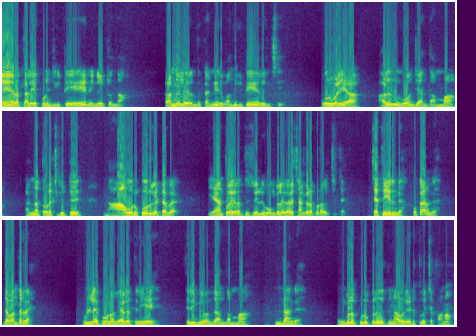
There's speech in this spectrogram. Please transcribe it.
நேரம் தலையை குனிஞ்சிக்கிட்டே நின்றுட்டு இருந்தான். கண்ணில் இருந்து கண்ணீர் வந்துக்கிட்டே இருந்துச்சு. ஒரு வழியாக அழுது ஓஞ்சி அந்த அம்மா கண்ணை தொடச்சிக்கிட்டு நான் ஒரு கூறு கெட்டவ. ஏன் துயரத்தை சொல்லி உங்களை வேற சங்கடப்பட வச்சுட்டேன். சேத்த இருங்க உட்காருங்க. இந்த வந்துடுறேன். உள்ளே போன வேகத்திலேயே திரும்பி வந்த அந்த அம்மா இந்தாங்க உங்களுக்கு கொடுக்குறதுக்குன்னு அவர் எடுத்து வச்ச பணம்.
